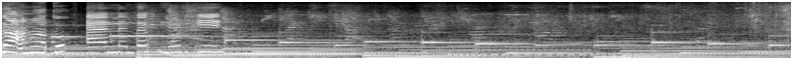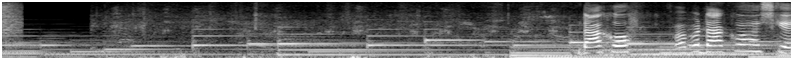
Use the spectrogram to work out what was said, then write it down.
যা আমি তো। হ্যাঁ দেখ মুরগি। ডাকো বাবা ডাকো হাসকে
